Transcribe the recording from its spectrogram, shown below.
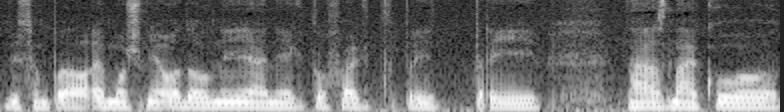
by som povedal, emočne odolní a niekto fakt pri, pri náznaku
